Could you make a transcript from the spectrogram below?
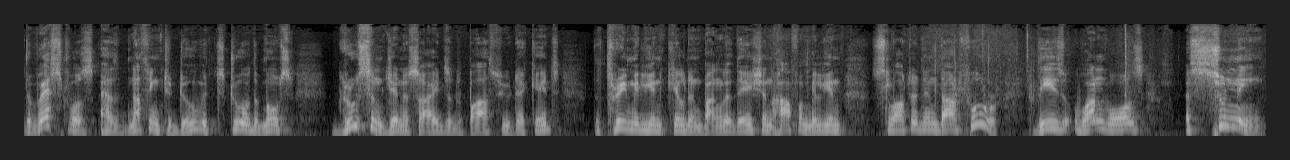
the West was, has nothing to do with two of the most gruesome genocides of the past few decades, the three million killed in Bangladesh and half a million slaughtered in Darfur. These, one was a Sunni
